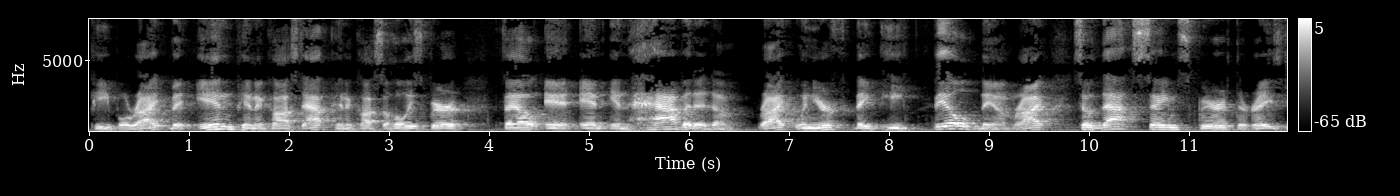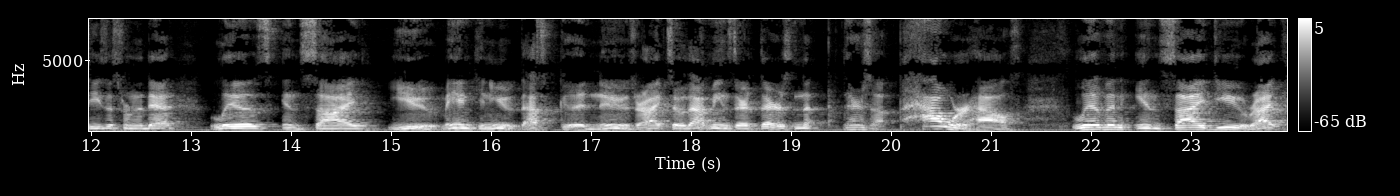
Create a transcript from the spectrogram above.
people, right? But in Pentecost, at Pentecost, the Holy Spirit fell and, and inhabited them, right? When you're, they, he filled them, right? So that same spirit that raised Jesus from the dead lives inside you. Man, can you? That's good news, right? So that means there, there's no, there's a powerhouse living inside you, right?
